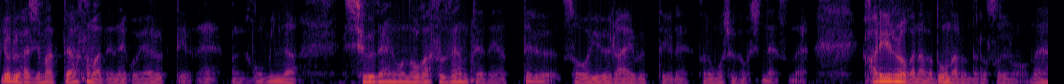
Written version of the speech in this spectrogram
夜始まって朝までね、こうやるっていうね。なんかこうみんな終電を逃す前提でやってる、そういうライブっていうね。それ面白いかもしれないですね。借りるのがなんかどうなるんだろう、そういうのね。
